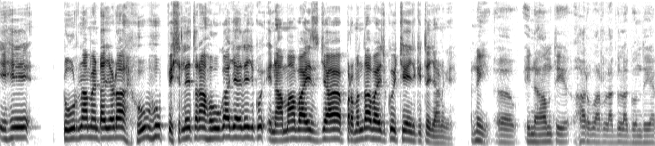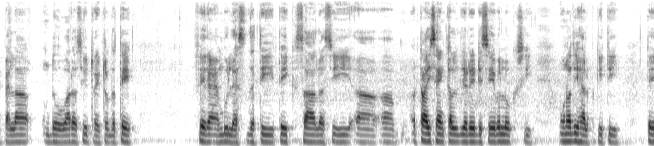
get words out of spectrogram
ਇਹ ਟੂਰਨਾਮੈਂਟ ਆ ਜਿਹੜਾ ਹੂਬ ਹੂ ਪਿਛਲੇ ਤਰ੍ਹਾਂ ਹੋਊਗਾ ਜਾਂ ਇਹਦੇ 'ਚ ਕੋਈ ਇਨਾਮਾਂ ਵਾਈਜ਼ ਜਾਂ ਪ੍ਰਬੰਧਾਂ ਵਾਈਜ਼ ਕੋਈ ਚੇਂਜ ਕੀਤੇ ਜਾਣਗੇ? ਨਹੀਂ ਇਨਾਮ ਤੇ ਹਰ ਵਾਰ ਅਲੱਗ-ਅਲੱਗ ਹੁੰਦੇ ਆ। ਪਹਿਲਾਂ ਦੋ ਵਾਰ ਅਸੀਂ ਟਰੈਕਟਰ ਦਿੱਤੇ ਫਿਰ ਐਂਬੂਲੈਂਸ ਦਿੱਤੀ ਤੇ ਇੱਕ ਸਾਲ ਅਸੀਂ ਅ, ਟ੍ਰਾਈਸਾਈਕਲ ਜਿਹੜੇ ਡਿਸੇਬਲ ਲੋਕ ਸੀ ਉਹਨਾਂ ਦੀ ਹੈਲਪ ਕੀਤੀ ਤੇ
